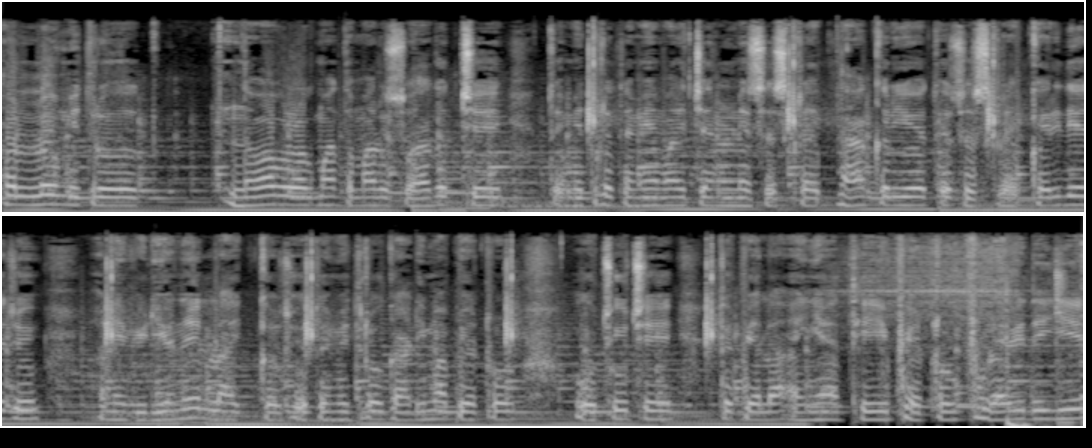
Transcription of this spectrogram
હલો મિત્રો, નવા બ્લોગમાં તમારું સ્વાગત છે. તો મિત્રો, તમે અમારી ચેનલને સબસ્ક્રાઈબ ના કરી હોય તો સબસ્ક્રાઈબ કરી દેજો અને વિડીયોને લાઈક કરજો. તો મિત્રો, ગાડીમાં પેટ્રોલ ઓછું છે, તો પહેલાં અહીંયાથી પેટ્રોલ પુરાવી દઈએ.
